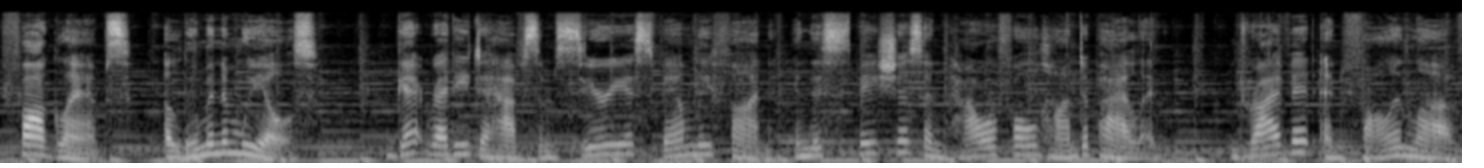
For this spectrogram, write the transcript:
fog lamps, aluminum wheels. Get ready to have some serious family fun in this spacious and powerful Honda Pilot. Drive it and fall in love.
